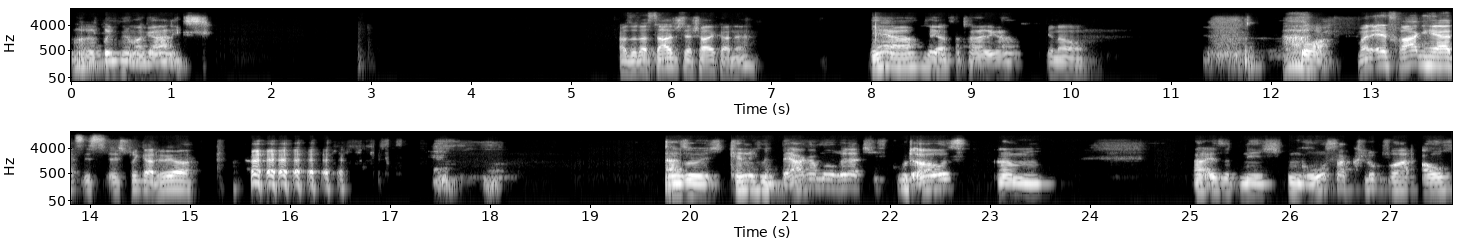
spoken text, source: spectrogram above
Na, das bringt mir mal gar nichts. Also Nastasic der Schalker, ne? Ja, der Ja. Innenverteidiger. Genau. Ah, Boah, mein Elf-Fragen-Herz ist, ist springt gerade höher. also ich kenne mich mit Bergamo relativ gut aus. Ähm, da ist es nicht. Ein großer Club war es auch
